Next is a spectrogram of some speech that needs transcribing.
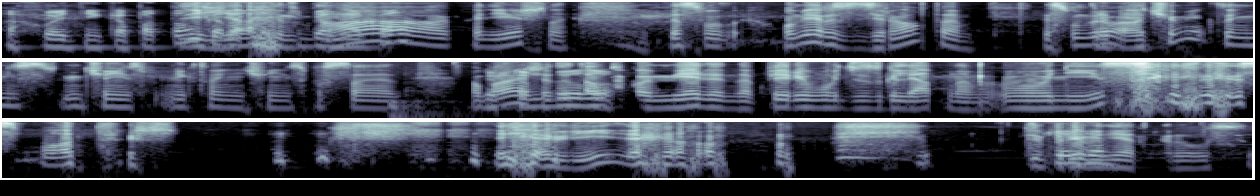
охотник, а потом, когда Я- он на тебя напал, Да, конечно. Я смотр- Он меня раздирал там. Я смотрю, а мне никто, не ничего не, никто ничего не спасает? А понимаешь, ты было- там такой медленно переводишь взгляд на вниз и смотришь. Я видел. Ты при мне открылся.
